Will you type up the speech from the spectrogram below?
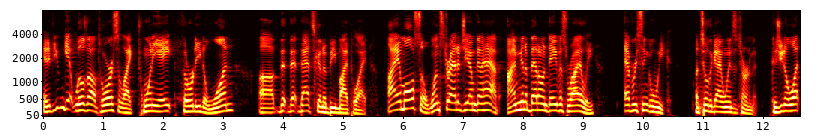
And if you can get Will Zalatoris at like 28, 30 to 1, uh, th- th- that's going to be my play. I am also, one strategy I'm going to have, I'm going to bet on Davis Riley every single week until the guy wins a tournament. Because you know what?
